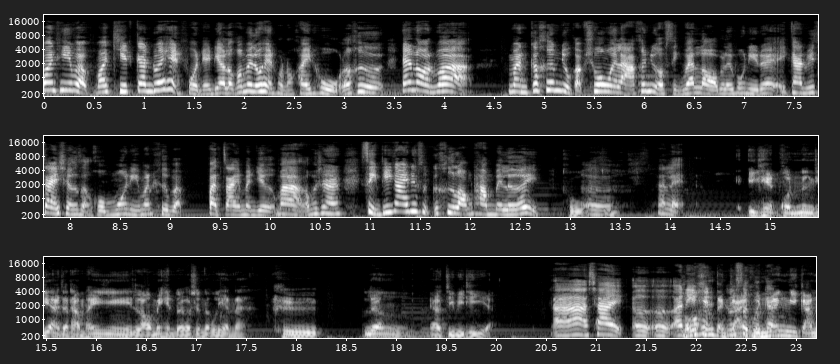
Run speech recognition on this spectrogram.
บางทีแบบมาคิดกันด้วยเหตุผลอย่างเดียวเราก็ไม่รู้เหตุผลของใครถูกแล้วคือ แน่นอนว่ามันก็ขึ้นอยู่กับช่วงเวลาขึ้นอยู่กับสิ่งแวดล้อมอะไรพวกนี้ด้วยไอ้งานวิจัยเชิงสังคมพวกนี้มันคือแบบปัจจัยมันเยอะมาก เพราะฉะนั้นสิ่งที่ง่ายที่สุดก็คือลองทำไปเลยถูกเออถูกนั่นแหละ อีกเหตุผลหนึ่งที่อาจจะทำให้เราไม่เห็นด้วยกับชุดนักเรียนนะคือ เรื่อง LGBT อะอ่าใช่ เออเอออันเพราะนี้ว่าเครื่องแต่งกายรู้สึกเหคุมืณอนกันแม่งมีการ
